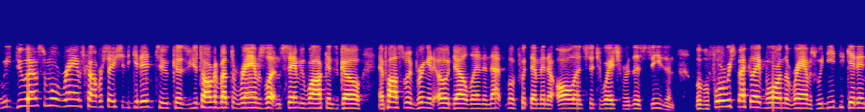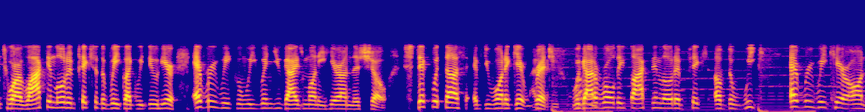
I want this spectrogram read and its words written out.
we do have some more Rams conversation to get into because you're talking about the Rams letting Sammy Watkins go and possibly bringing Odell in, and that would put them in an all-in situation for this season. But before we speculate more on the Rams, we need to get into our locked and loaded picks of the week, like we do here every week when we win you guys money here on this show. Stick with us if you want to get rich. We got to roll these locked and loaded picks of the week every week here on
